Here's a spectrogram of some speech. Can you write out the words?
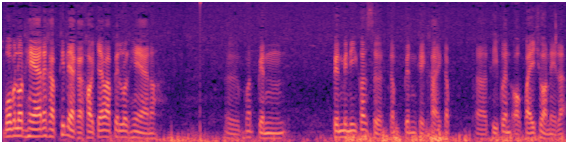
โบเป็นรถแห่นะครับ ที่แรกก็เข้าใจว่าเป็นรถแห่เนาะเออมันเป็นเป็นมินิคอนเสิร์ตครับเป็นคล้ายๆกับที่เพื่อนออกไปช่วงนี้ละ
